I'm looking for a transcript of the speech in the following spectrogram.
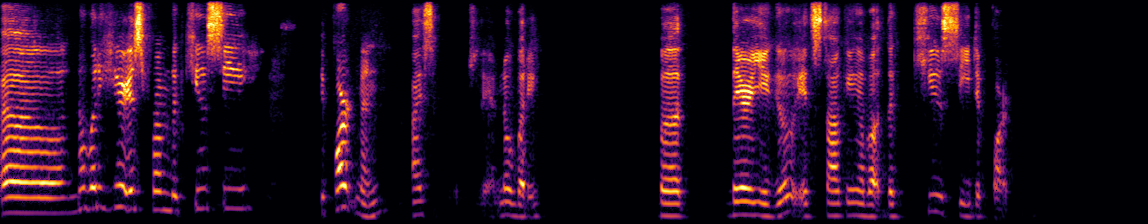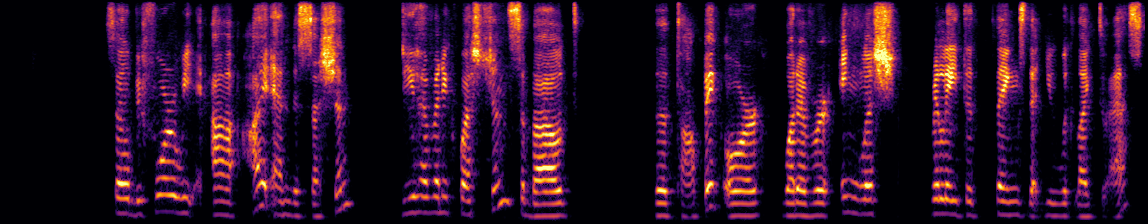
Uh, nobody here is from the QC department, I suppose. Yeah, nobody. But there you go. It's talking about the QC department. So before we, uh, I end the session, do you have any questions about the topic or whatever English related things that you would like to ask?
